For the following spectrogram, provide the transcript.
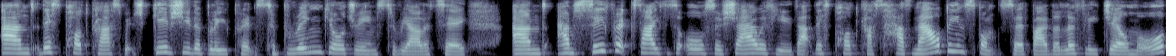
and this podcast, which gives you the blueprints to bring your dreams to reality. And I'm super excited to also share with you that this podcast has now been sponsored by the lovely Gill Moore.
